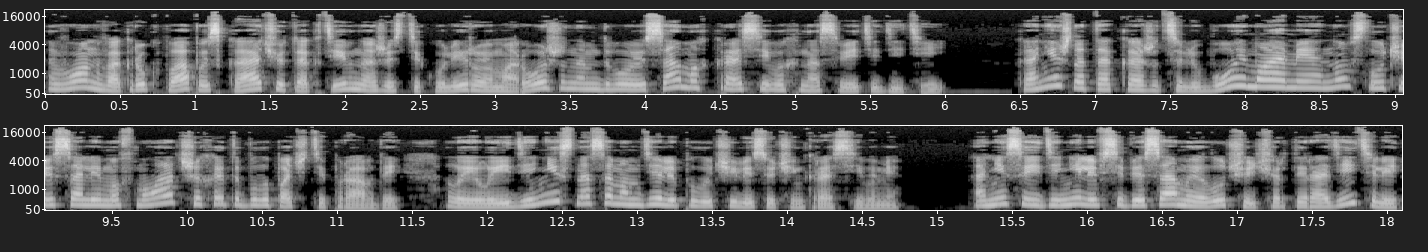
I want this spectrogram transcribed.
Вон вокруг папы скачут, активно жестикулируя мороженым, двое самых красивых на свете детей. Конечно, так кажется любой маме, но в случае Салимов-младших это было почти правдой. Лейла и Денис на самом деле получились очень красивыми. Они соединили в себе самые лучшие черты родителей,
